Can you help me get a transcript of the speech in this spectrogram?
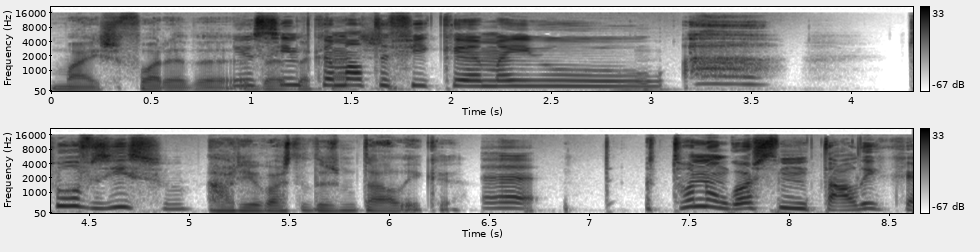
mais fora da. Eu da, sinto da que a malta fica meio. Ah, tu ouves isso? A Áurea gosta dos Metallica. Uh, tu não gosto de Metallica?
